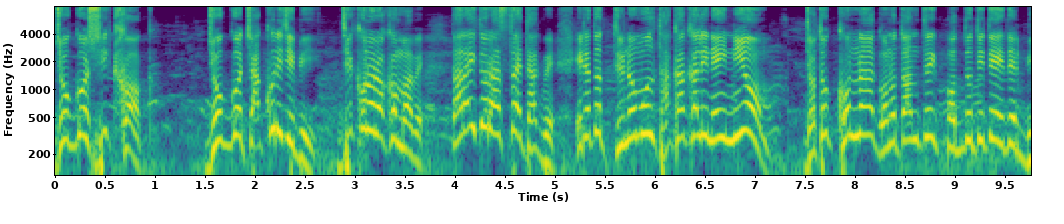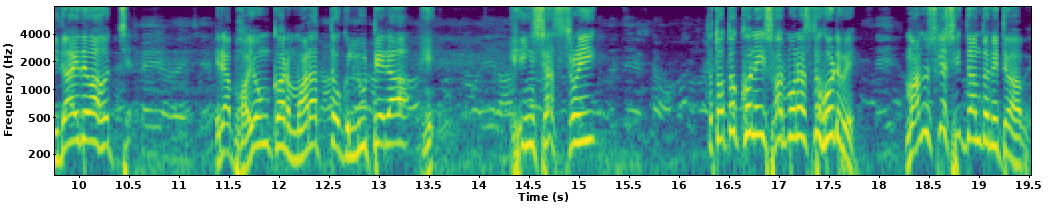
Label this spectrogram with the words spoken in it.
যোগ্য শিক্ষক যোগ্য চাকুরিজীবী যে কোনো রকমভাবে, তারাই তো রাস্তায় থাকবে। এটা তো তৃণমূল থাকাকালীন এই নিয়ম। যতক্ষণ না গণতান্ত্রিক পদ্ধতিতে এদের বিদায় দেওয়া হচ্ছে, এরা ভয়ঙ্কর, মারাত্মক লুটেরা হিংসাশ্রয়ী তো ততক্ষণ এই সর্বনাশ তো ঘটবে। মানুষকে সিদ্ধান্ত নিতে হবে।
